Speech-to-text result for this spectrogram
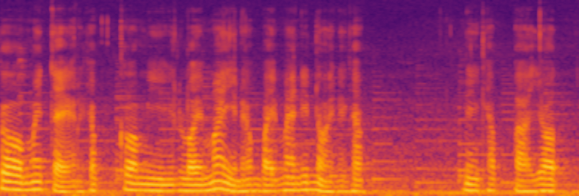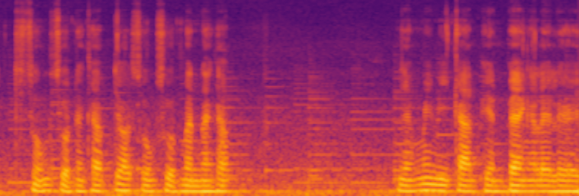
ก็ไม่แตกนะครับ ก็มีรอยไหม้นะครับใบไหม้นิดหน่อยนะครับนี่ครับปลายยอดสูงสุดนะครับ ยอดสูงสุดมันนะครับ ยังไม่มีการเปลี่ยนแปลงอะไรเลย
